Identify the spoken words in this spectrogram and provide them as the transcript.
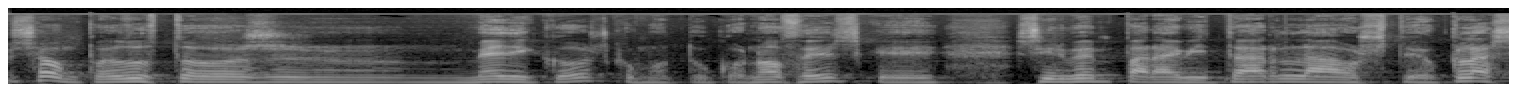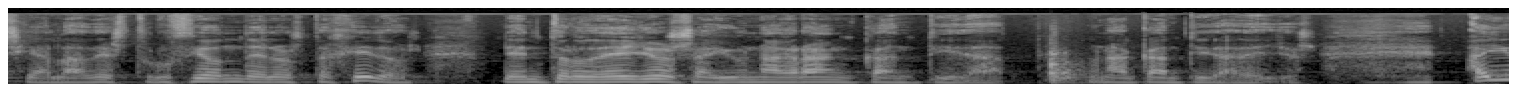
son productos mm, médicos, como tú conoces, que sirven para evitar la osteoclasia, la destrucción de los tejidos. Dentro de ellos hay una gran cantidad, una cantidad de ellos. Hay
